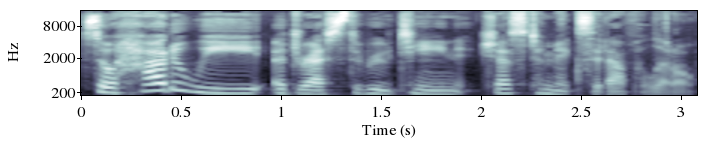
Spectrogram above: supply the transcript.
So, how do we address the routine just to mix it up a little?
